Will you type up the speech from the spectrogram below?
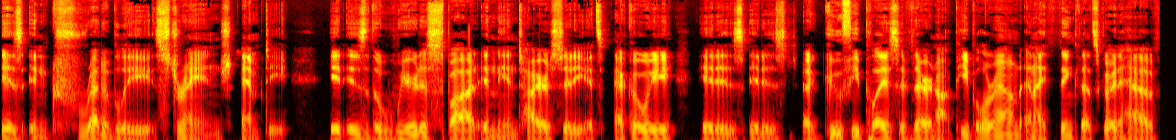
is incredibly strange, empty. It is the weirdest spot in the entire city. It's echoey. It is it is a goofy place if there are not people around, and I think that's going to have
